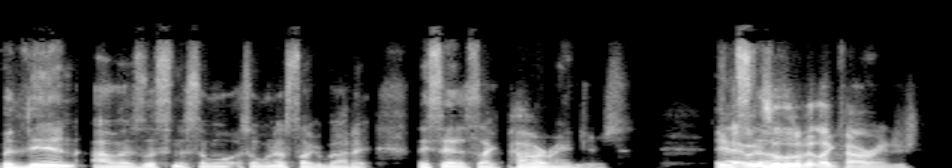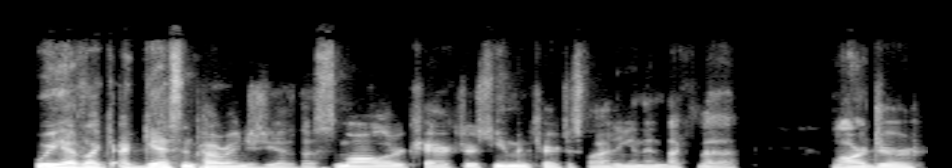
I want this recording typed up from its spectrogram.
But then I was listening to someone someone else talk about it. They said it's like Power Rangers. Yeah, And it was a little bit like Power Rangers. We have like I guess in Power Rangers you have the smaller characters, human characters fighting, and then like the larger.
